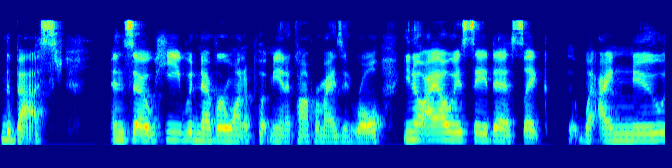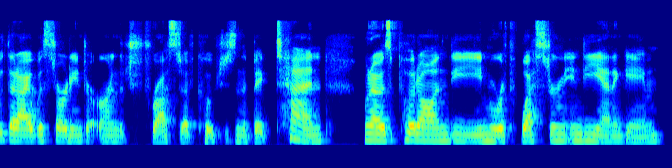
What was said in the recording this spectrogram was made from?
the best. And so he would never want to put me in a compromising role. You know, I always say this like I knew that I was starting to earn the trust of coaches in the Big Ten when I was put on the Northwestern Indiana game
